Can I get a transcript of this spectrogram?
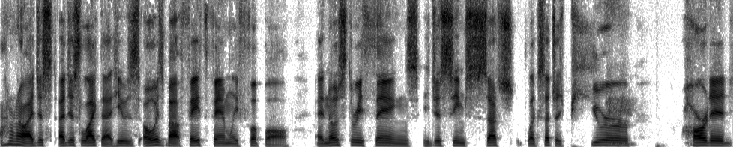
I don't know. I just, I just like that. He was always about faith, family, football, and those three things. He just seems such like such a pure hearted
